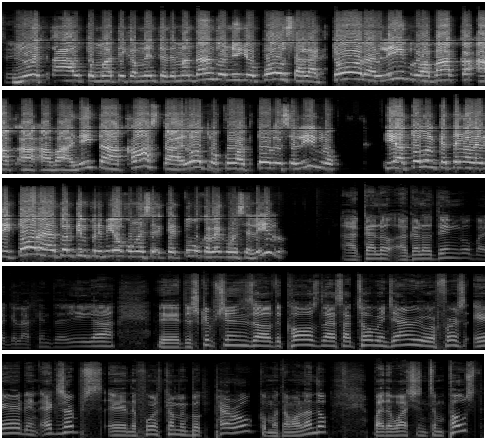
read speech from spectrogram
Sí. no está automáticamente demandando al New York Post, al actor, al libro, a, Baca- a, a, a Vanita Acosta, el otro coactor de ese libro, y a todo el que tenga la editora, y a todo el que imprimió con ese, que tuvo que ver con ese libro. Acá lo, acá lo tengo para que la gente diga. The descriptions of the calls last October and January were first aired in excerpts in the forthcoming book Peril, como estamos hablando, by the Washington Post.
